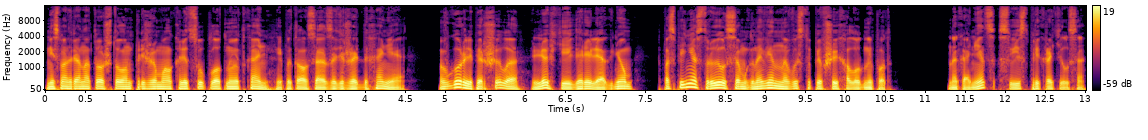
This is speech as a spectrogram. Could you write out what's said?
Несмотря на то, что он прижимал к лицу плотную ткань и пытался задержать дыхание, в горле першило, легкие горели огнем, по спине струился мгновенно выступивший холодный пот. Наконец свист прекратился.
